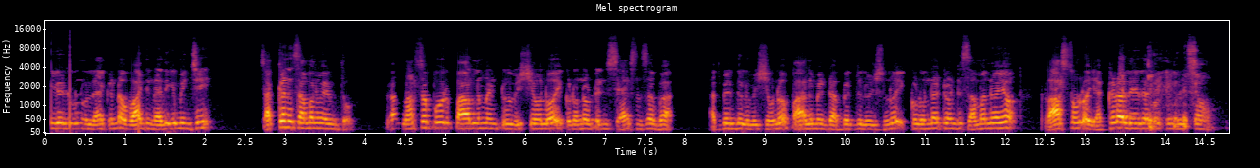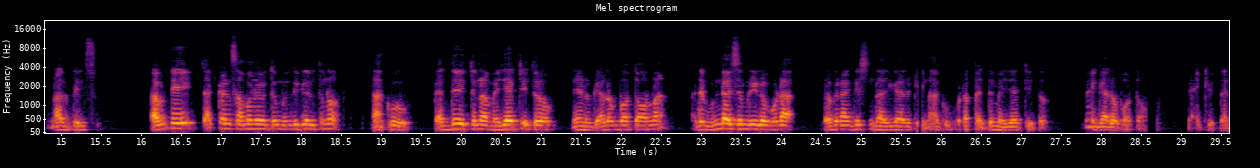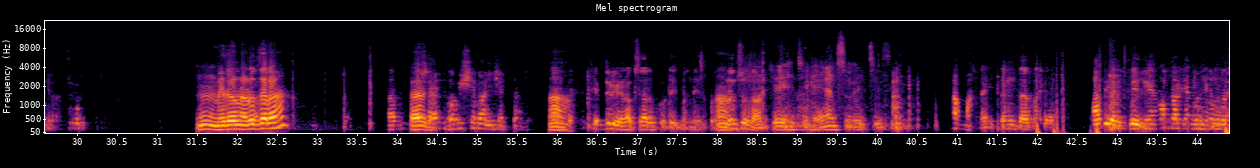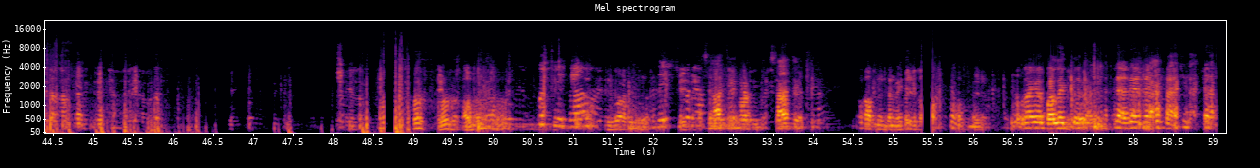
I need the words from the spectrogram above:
నియోజకవర్గంలో లేకుండా వాటిని అధిగమించి చక్కని సమన్వయంతో నర్సపూర్ పార్లమెంటు విషయంలో ఇక్కడ ఉన్నటువంటి శాసనసభ అభ్యర్థుల విషయంలో పార్లమెంట్ అభ్యర్థుల విషయంలో ఇక్కడ ఉన్నటువంటి సమన్వయం రాష్ట్రంలో ఎక్కడా లేదనేటువంటి విషయం నాకు తెలుసు. కాబట్టి చక్కని సమన్వయంతో ముందుకెళ్తున్నాం. నాకు పెద్ద ఎత్తున మెజార్టీతో నేను గెలవబోతా ఉన్నా. అదే ఉండే అసెంబ్లీలో కూడా రఘురామకృష్ణరాజు గారికి నాకు కూడా పెద్ద మెజార్టీతో మేము గెలవబోతాం థ్యాంక్ యూ ధన్యవాదాలు. మీరేమైనా అడుగుతారా? కాదు. భవిష్యవాణి చెప్తాను. ఆ, చెప్తురు కానీ ఒకసారి ఒకటి. నిల్చుందాం చేయించి హ్యాండ్స్ ఇచ్చేసి రైట్ తర్వాత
